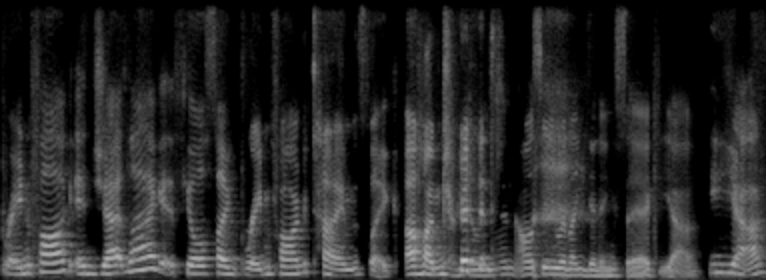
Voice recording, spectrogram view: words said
brain fog and jet lag. It feels like brain fog times like a hundred. And also, you were like getting sick. Yeah. Yeah.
